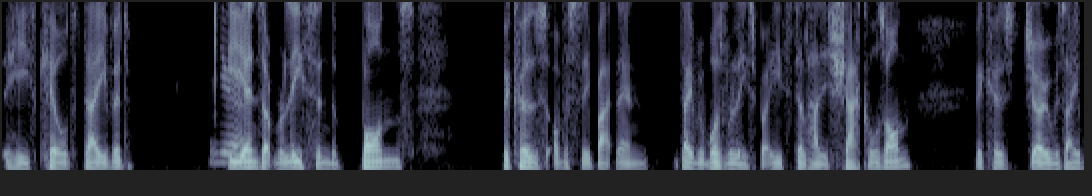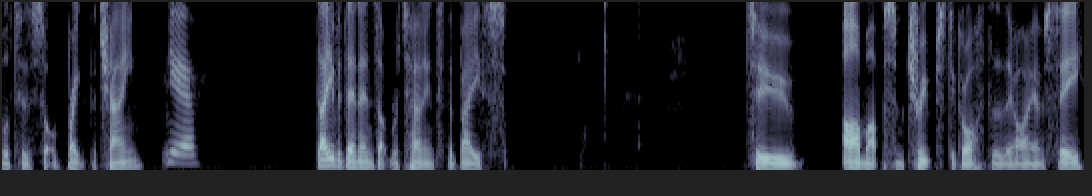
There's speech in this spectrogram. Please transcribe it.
he's killed David Yeah. he ends up releasing the bonds because obviously back then David was released, but he still had his shackles on because Jo was able to sort of break the chain. yeah. David then ends up returning to the base to arm up some troops to go after the IMC.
